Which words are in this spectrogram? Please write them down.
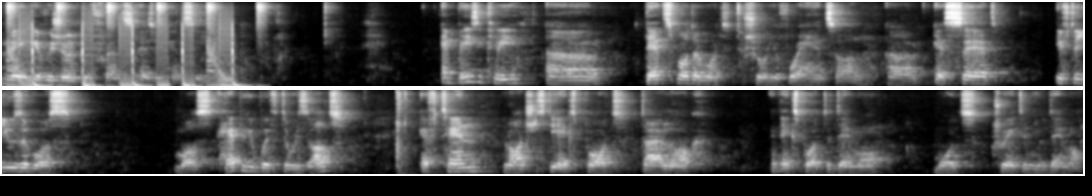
make a visual difference as you can see. And basically, uh, that's what I wanted to show you for hands-on. Uh, as said, if the user was, was happy with the results, F10 launches the export dialog and export the demo would create a new demo.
